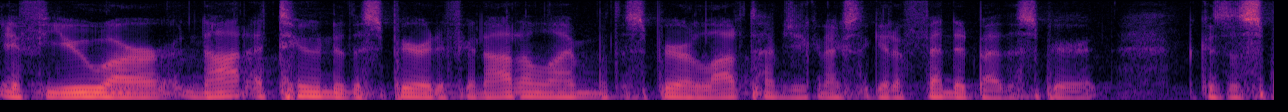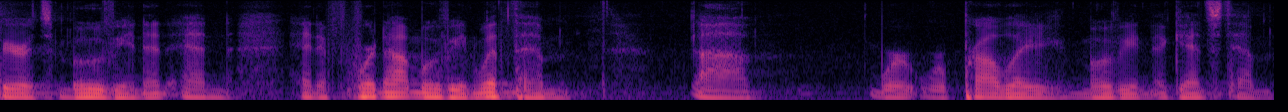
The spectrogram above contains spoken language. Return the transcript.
if you are not attuned to the Spirit, if you're not in alignment with the Spirit, a lot of times you can actually get offended by the Spirit because the Spirit's moving. And, and, and if we're not moving with Him, uh, we're, we're probably moving against Him.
